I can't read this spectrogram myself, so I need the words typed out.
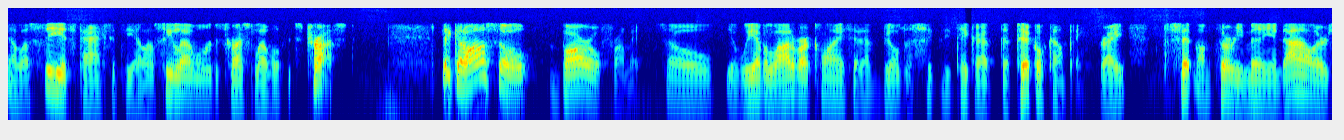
LLC, it's taxed at the LLC level or the trust level if it's trust. They could also borrow from it. So you know, we have a lot of our clients that have built a they take out the pickle company, right? Sitting on thirty million dollars,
